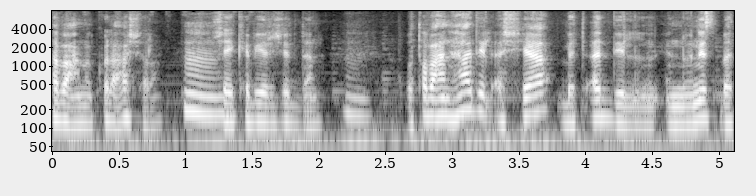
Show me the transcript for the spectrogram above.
سبعة من كل عشرة مم. شيء كبير جدا مم. وطبعا هذه الأشياء بتؤدي ل- أنه نسبة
